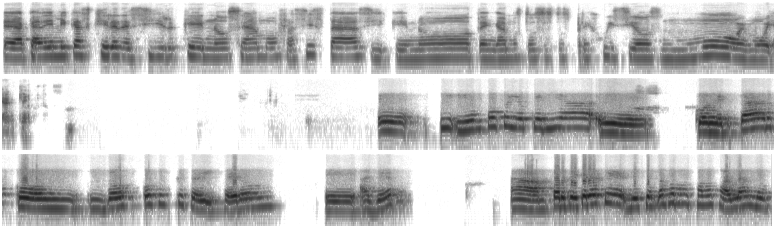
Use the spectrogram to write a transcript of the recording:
eh, académicas quiere decir que no seamos racistas y que no tengamos todos estos prejuicios muy, muy anclados. Eh, sí, y un poco yo quería conectar con dos cosas que se dijeron eh, ayer, ah, porque creo que de cierta forma estamos hablando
